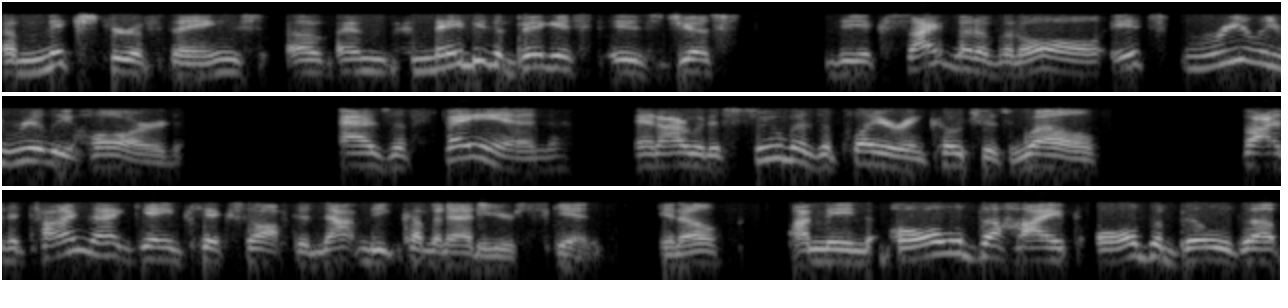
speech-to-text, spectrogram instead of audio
a mixture of things, uh, and maybe the biggest is just the excitement of it all. It's really, really hard as a fan, and I would assume as a player and coach as well. By the time that game kicks off, to not be coming out of your skin, you know. I mean, all of the hype, all the build up,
